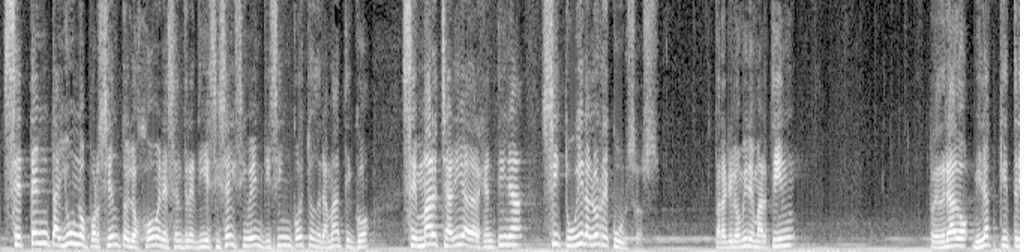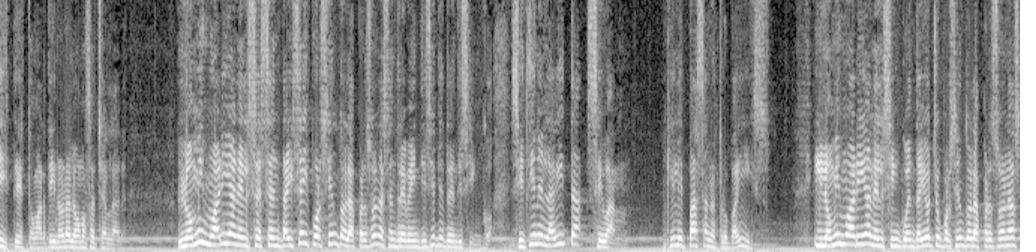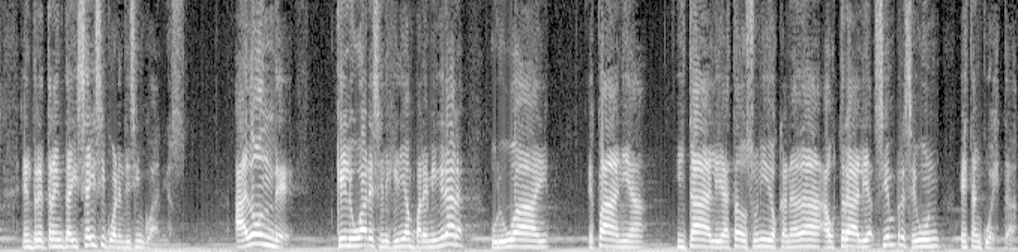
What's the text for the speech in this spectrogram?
71% de los jóvenes entre 16 y 25, esto es dramático, se marcharía de Argentina si tuviera los recursos. Para que lo mire Martín, Redrado, mirá qué triste esto, Martín, ahora lo vamos a charlar. Lo mismo harían el 66% de las personas entre 27 y 35. Si tienen la guita, se van. ¿Qué le pasa a nuestro país? Y lo mismo harían el 58% de las personas entre 36 y 45 años. ¿A dónde? ¿Qué lugares elegirían para emigrar? Uruguay, España, Italia, Estados Unidos, Canadá, Australia, siempre según esta encuesta.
